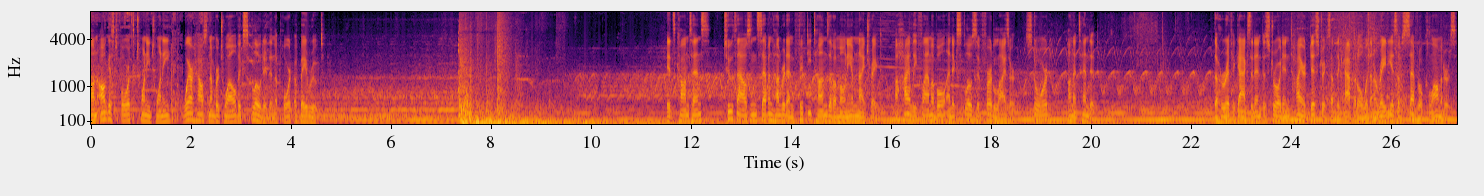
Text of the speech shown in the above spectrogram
On August 4, 2020, warehouse number 12 exploded in the port of Beirut. Its contents 2,750 tons of ammonium nitrate, a highly flammable and explosive fertilizer, stored unattended. The horrific accident destroyed entire districts of the capital within a radius of several kilometers.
